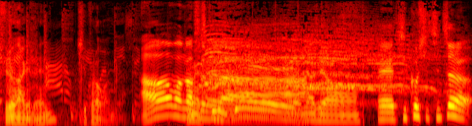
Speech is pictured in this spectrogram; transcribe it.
출연하게 된 지코라고 합니다. 아, 반갑습니다. 예, 안녕하세요. 네, 지코 씨 진짜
